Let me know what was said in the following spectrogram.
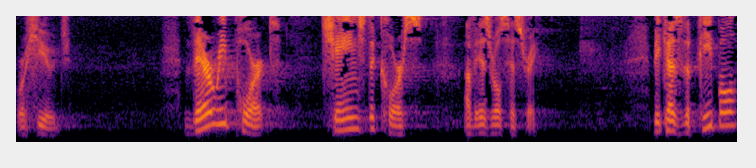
were huge. Their report changed the course of Israel's history. Because the people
